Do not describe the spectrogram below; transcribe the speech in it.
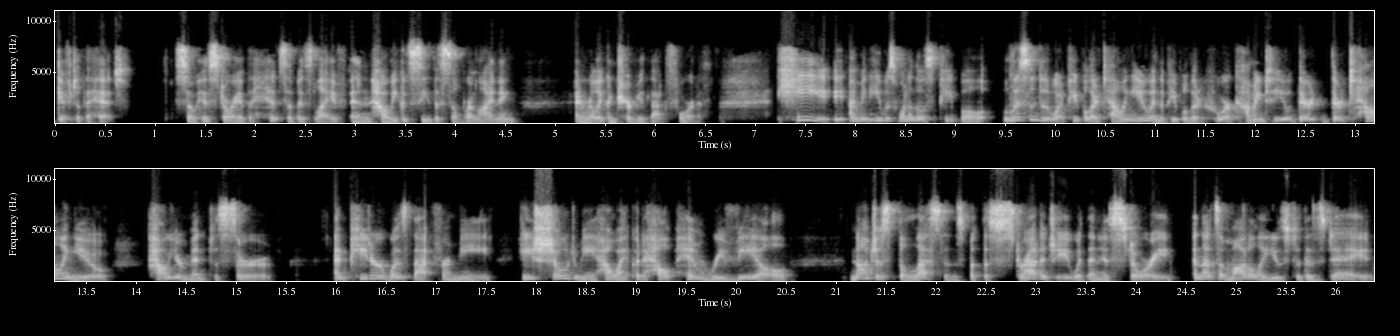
Gift of the Hit. So his story of the hits of his life and how he could see the silver lining and really contribute that forth. He, I mean, he was one of those people. Listen to what people are telling you, and the people that who are coming to you, they're they're telling you how you're meant to serve. And Peter was that for me. He showed me how I could help him reveal not just the lessons, but the strategy within his story. And that's a model I use to this day.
